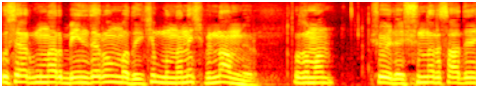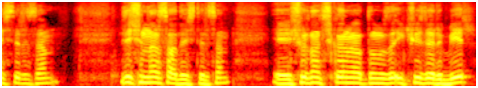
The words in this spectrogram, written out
Bu sefer bunlar benzer olmadığı için bunların hiçbirini almıyorum. O zaman şöyle şunları sadeleştirirsem bir de şunları sadeleştirirsem e, şuradan çıkarım yaptığımızda 2 üzeri 1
